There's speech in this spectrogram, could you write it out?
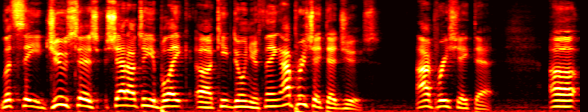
Let's see. Juice says, shout out to you, Blake. Uh, keep doing your thing. I appreciate that, Juice. I appreciate that. Uh,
